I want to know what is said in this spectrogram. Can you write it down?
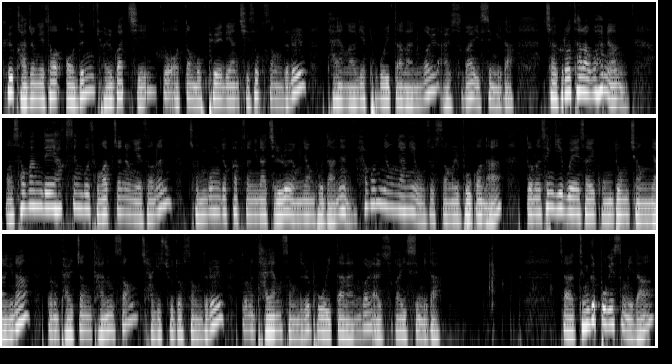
그 과정에서 얻은 결과치 또 어떤 목표에 대한 지속성들을 다양하게 보고 있다는 걸 알 수가 있습니다. 자 그렇다라고 하면 어, 서강대 학생부 종합전형에서는 전공 적합성이나 진로 역량보다는 학업 역량의 우수성을 보거나 또는 생기부에서의 공동체 역량이나 또는 발전 가능성, 자기 주도성들을 또는 다양성들을 보고 있다는 걸 알 수가 있습니다. 자, 등급 보겠습니다.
